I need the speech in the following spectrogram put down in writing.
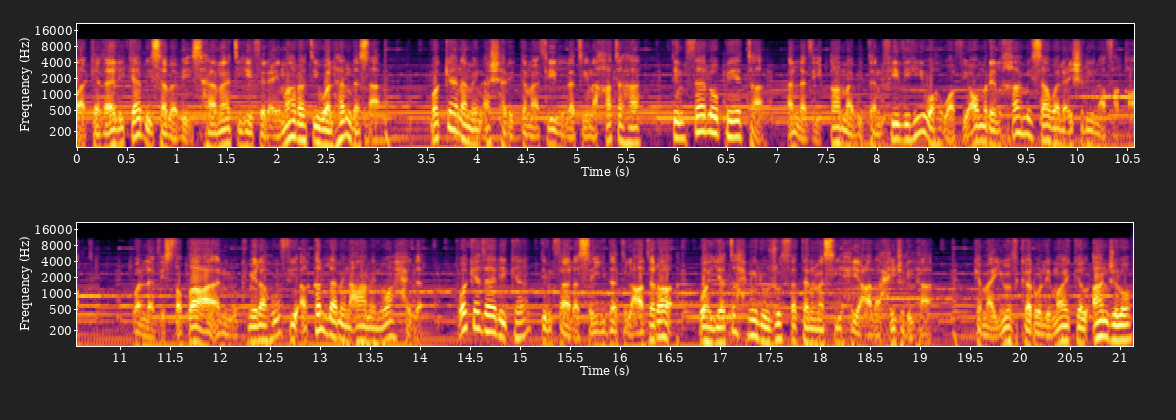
وكذلك بسبب إسهاماته في العمارة والهندسة. وكان من أشهر التماثيل التي نحتها تمثال بيتا الذي قام بتنفيذه وهو في عمر الخامسة والعشرين فقط والذي استطاع أن يكمله في أقل من عام واحد. وكذلك تمثال السيدة العذراء وهي تحمل جثة المسيح على حجرها. كما يذكر لمايكل أنجلو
